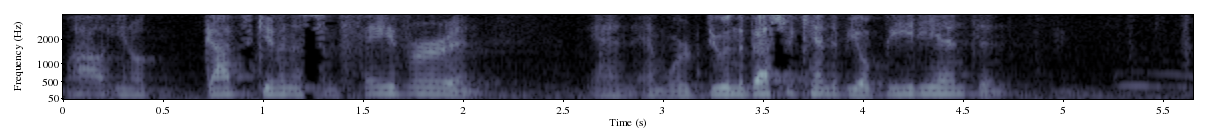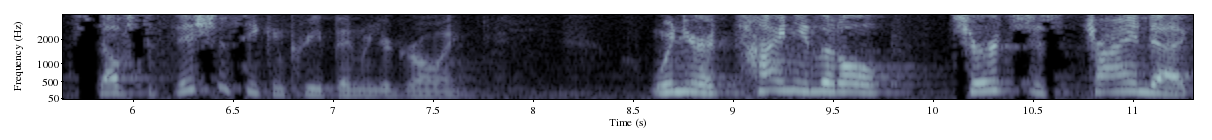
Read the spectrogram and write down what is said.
wow, you know, God's given us some favor and, and, and we're doing the best we can to be obedient. And self sufficiency can creep in when you're growing. When you're a tiny little church just trying to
